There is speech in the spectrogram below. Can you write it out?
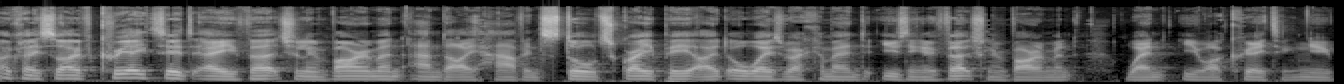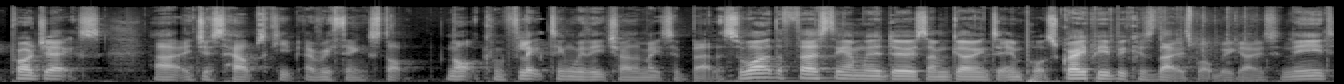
Okay, so I've created a virtual environment and I have installed Scrapy. I'd always recommend using a virtual environment when you are creating new projects. Uh, it just helps keep everything stop not conflicting with each other makes it better. So what the first thing I'm going to do is I'm going to import Scrapy because that is what we're going to need.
